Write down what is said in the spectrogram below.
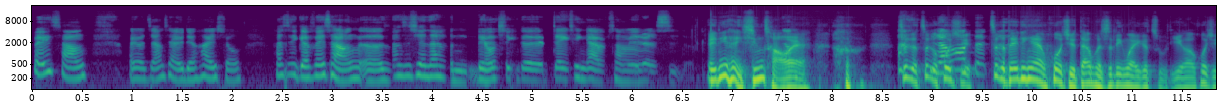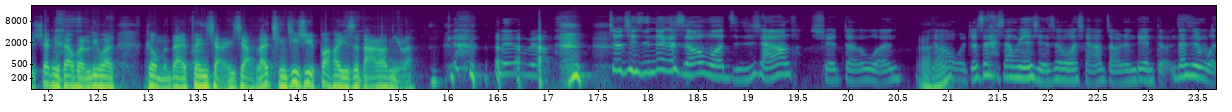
非常，哎呦，讲起来有点害羞。它是一个非常呃，但是现在很流行的 dating app 上面认识的。哎，你很新潮哎，这个这个 或许这个 dating app 或许待会是另外一个主题啊，或许需要你待会儿另外跟我们来分享一下。来，请继续，不好意思打扰你了。没有没有，就其实那个时候我只是想要学德文，然后我就在上面写说我想要找人练德文，但是我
